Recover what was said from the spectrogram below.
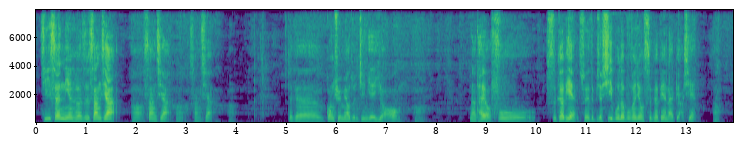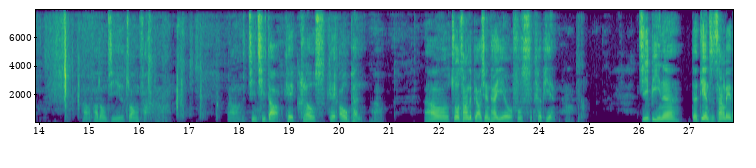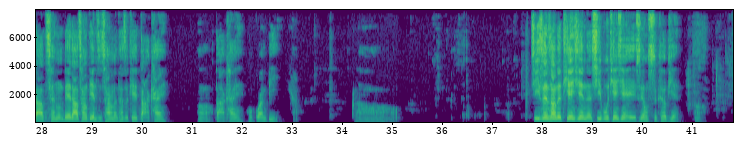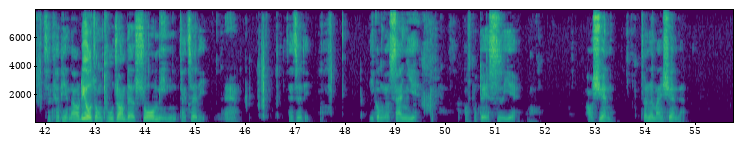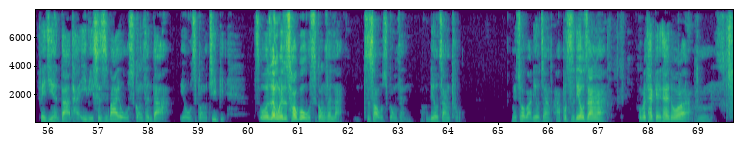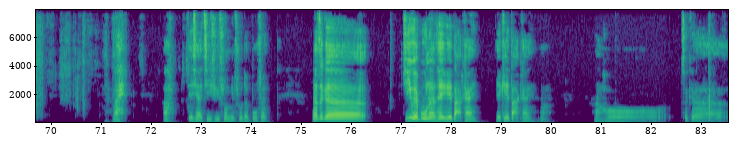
机身粘合是上下，啊，上下，啊，上下，啊，这个光学瞄准镜也有，啊，那它有附蚀刻片，所以这比较细部的部分用蚀刻片来表现，啊，啊，发动机的装法，啊。啊，进气道可以 close，可以 open，然后座舱的表现它也有附蚀刻片啊。机鼻呢的电子舱雷达舱雷达舱电子舱呢，它是可以打开啊，打开或关闭啊。机身上的天线呢，西部天线也是用蚀刻片啊，蚀刻片。然后六种涂装的说明在这里，嗯，在这里。一共有三页，哦不对，四页，好炫，真的蛮炫的。飞机很大台，一比四十八，有五十公分大，有五十公，机比我认为是超过五十公分了，至少五十公分。六张图，没错吧？六张啊，不止六张啊，会不会太给太多了？嗯，来，啊，接下来继续说明书的部分。那这个。机尾部呢，它也可以打开，也可以打开啊。然后这个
